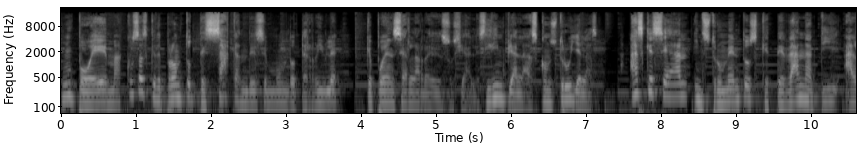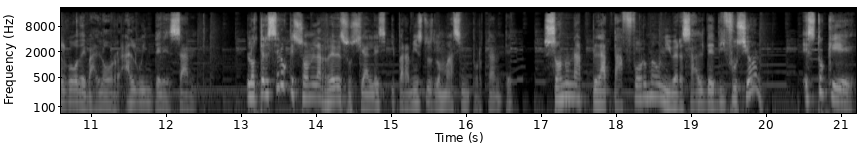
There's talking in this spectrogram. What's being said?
un poema, cosas que de pronto te sacan de ese mundo terrible que pueden ser las redes sociales. Límpialas, construyelas. Haz que sean instrumentos que te dan a ti algo de valor, algo interesante. Lo tercero que son las redes sociales, y para mí esto es lo más importante, son una plataforma universal de difusión. Esto que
